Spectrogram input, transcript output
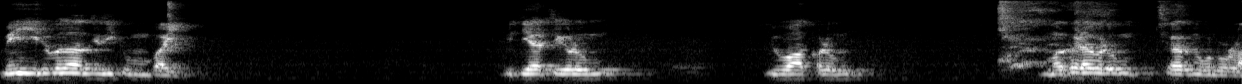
മെയ് ഇരുപതാം തീയതിക്ക് മുമ്പായി വിദ്യാർത്ഥികളും യുവാക്കളും മഹിളകളും ചേർന്നുകൊണ്ടുള്ള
